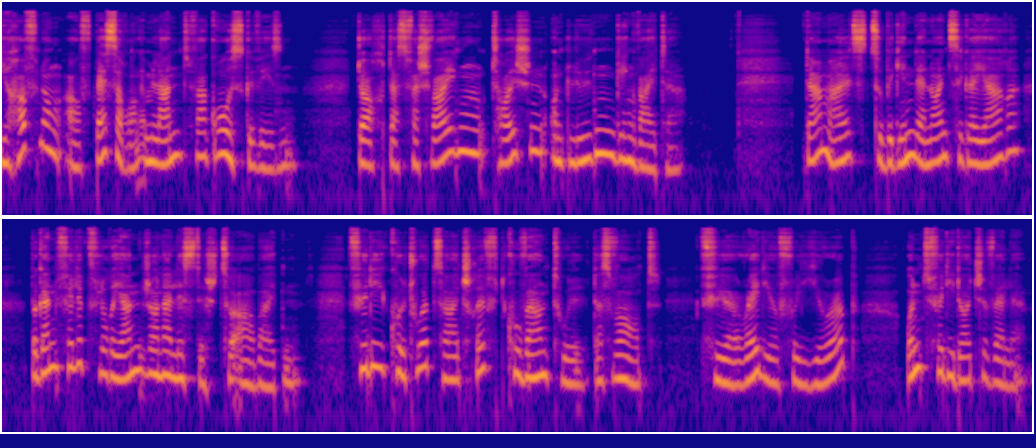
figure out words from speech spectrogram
Die Hoffnung auf Besserung im Land war groß gewesen. Doch das Verschweigen, Täuschen und Lügen ging weiter. Damals, zu Beginn der 90er Jahre, begann Philipp Florian journalistisch zu arbeiten. Für die Kulturzeitschrift Couvertul, das Wort, für Radio Free Europe und für die Deutsche Welle.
